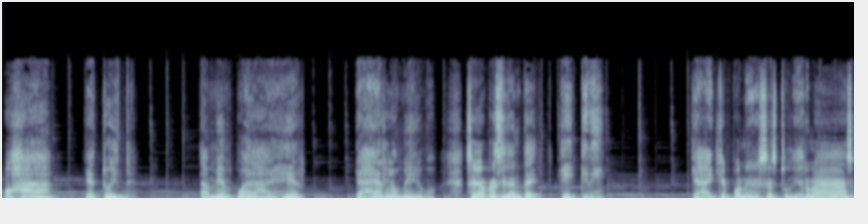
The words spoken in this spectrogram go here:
ojalá que Twitter también pueda elegir y hacer lo mismo. Señor presidente, ¿qué cree? que hay que ponerse a estudiar más,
